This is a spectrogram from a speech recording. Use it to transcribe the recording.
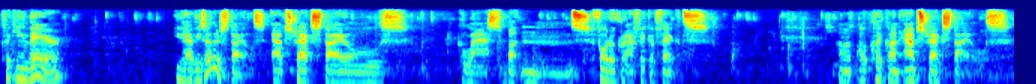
Clicking there, you have these other styles. Abstract styles, glass buttons, photographic effects. Uh, I'll click on abstract styles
